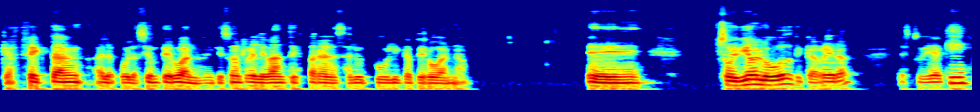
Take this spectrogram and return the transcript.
que afectan a la población peruana y que son relevantes para la salud pública peruana. Eh, soy biólogo de carrera, estudié aquí,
